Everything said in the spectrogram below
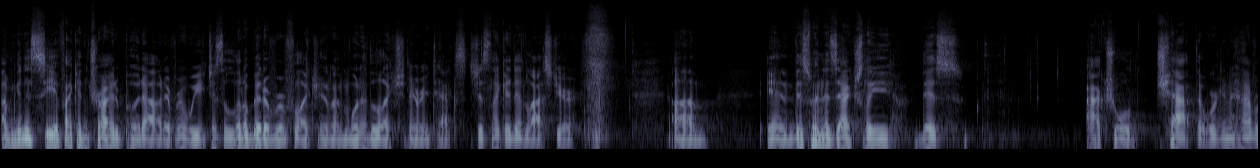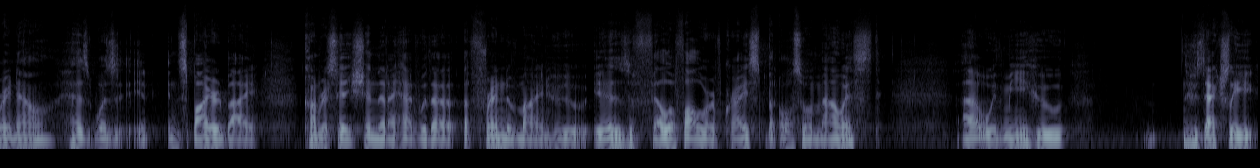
I'm going to see if I can try to put out every week just a little bit of reflection on one of the lectionary texts, just like I did last year. Um, and this one is actually this actual chat that we're going to have right now has was inspired by conversation that I had with a, a friend of mine who is a fellow follower of Christ, but also a Maoist, uh, with me who who's actually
